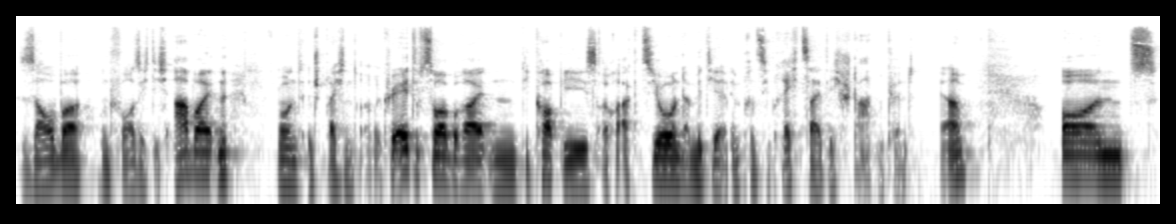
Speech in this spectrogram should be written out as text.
sauber und vorsichtig arbeiten und entsprechend eure Creatives vorbereiten, die Copies, eure Aktion, damit ihr im Prinzip rechtzeitig starten könnt. Ja, und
